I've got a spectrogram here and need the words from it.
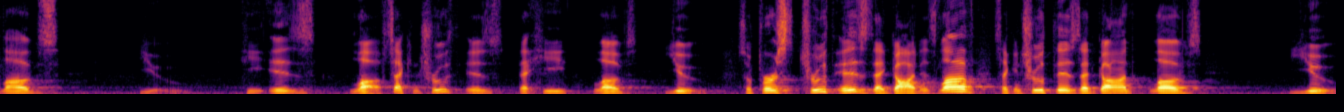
loves you. He is love. Second truth is that He loves you. So, first truth is that God is love. Second truth is that God loves you.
